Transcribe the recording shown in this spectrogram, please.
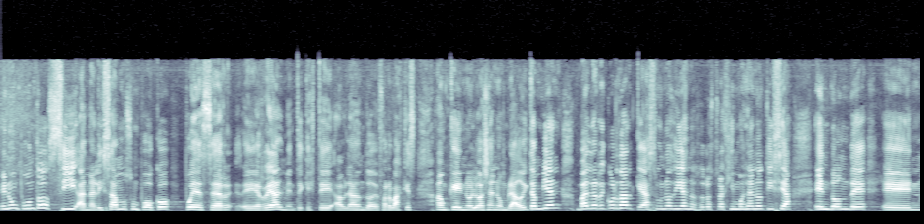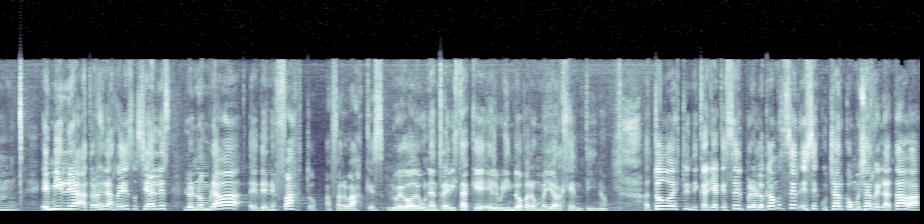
En un punto, si analizamos un poco, puede ser eh, realmente que esté hablando de Fer Vázquez, aunque no lo haya nombrado. Y también vale recordar que hace unos días nosotros trajimos la noticia en donde Emilia, a través de las redes sociales, lo nombraba eh, de nefasto a Fer Vázquez, luego de una entrevista que él brindó para un medio argentino. Todo esto indicaría que es él, pero lo que vamos a hacer es escuchar cómo ella relataba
